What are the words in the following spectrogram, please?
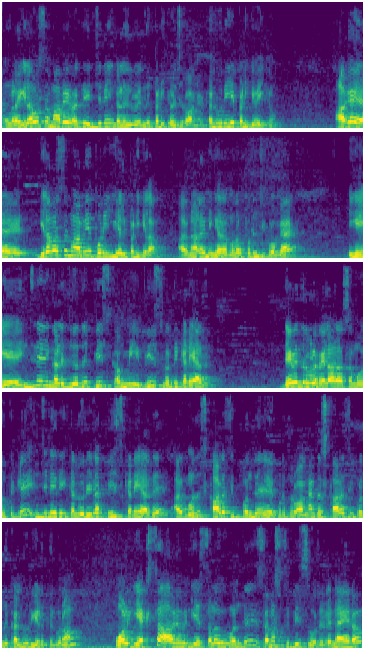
உங்களை இலவசமாகவே வந்து இன்ஜினியரிங் கல்லூரி வந்து படிக்க வச்சுருவாங்க. கல்லூரியே படிக்க வைக்கும். ஆக இலவசமாகவே பொறியியல் படிக்கலாம். அதனால் நீங்கள் அதை முதல் புரிஞ்சுக்கோங்க. நீங்கள் இன்ஜினியரிங் காலேஜ் வந்து ஃபீஸ் கம்மி ஃபீஸ் வந்து கிடையாது. தேவேந்திரகுல வேளாளர் சமூகத்துக்கு இன்ஜினியரிங் கல்லூரியில் ஃபீஸ் கிடையாது. அவங்க வந்து ஸ்காலர்ஷிப் வந்து கொடுத்துருவாங்க. அந்த ஸ்காலர்ஷிப் வந்து கல்லூரி எடுத்துக்கிறோம். உங்களுக்கு எக்ஸ்ட்ரா ஆக வேண்டிய செலவு வந்து செமஸ்டர் ஃபீஸ் ஒரு ரெண்டாயிரம்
